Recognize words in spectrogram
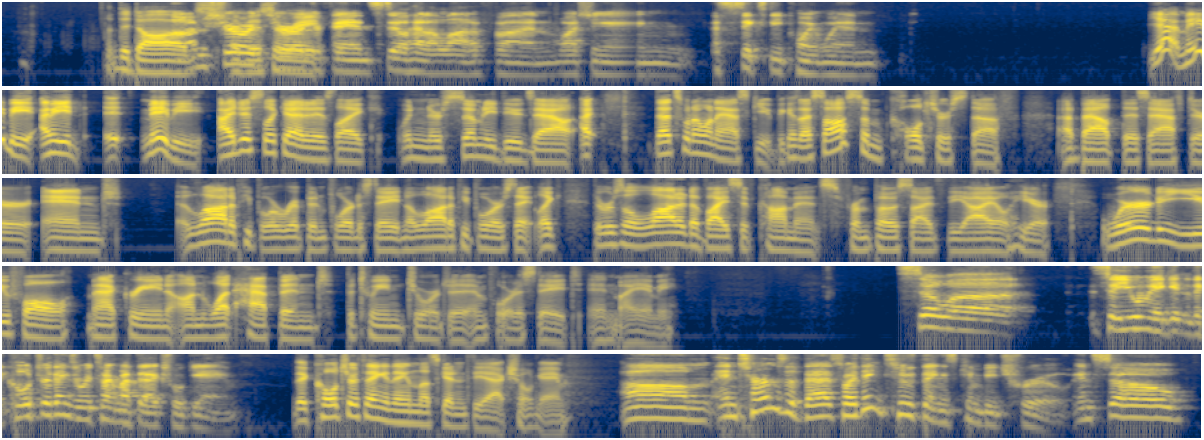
the dogs. I'm sure eviscerate. Georgia fans still had a lot of fun watching a 60 point win. Yeah, maybe. I mean, it, maybe. I just look at it as like when there's so many dudes out. I that's what I want to ask you because I saw some culture stuff about this after and a lot of people were ripping Florida State, and a lot of people were saying like there was a lot of divisive comments from both sides of the aisle here. Where do you fall, Matt Green, on what happened between Georgia and Florida State in Miami? So, uh, so you want me to get into the culture things, or are we talking about the actual game? The culture thing, and then let's get into the actual game. Um, in terms of that, so I think two things can be true, and so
